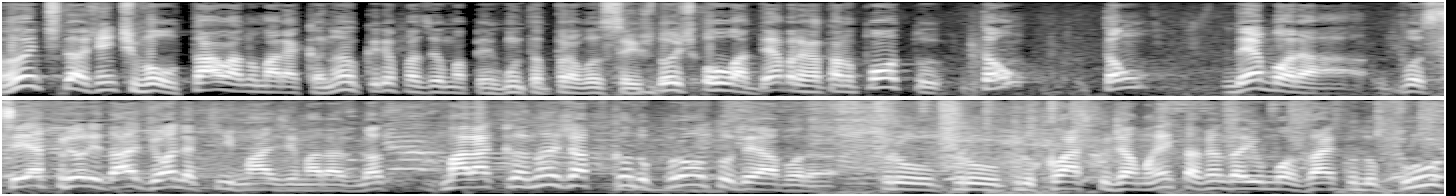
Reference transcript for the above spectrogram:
Antes da gente voltar lá no Maracanã, eu queria fazer uma pergunta para vocês dois. Ou a Débora já está no ponto? Então, então, Débora, você é prioridade. Olha que imagem maravilhosa. Maracanã já ficando pronto, Débora, pro, pro, pro clássico de amanhã. Tá vendo aí o mosaico do Flu?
